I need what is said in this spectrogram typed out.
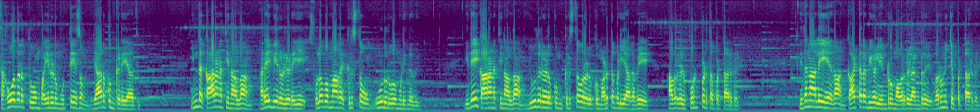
சகோதரத்துவம் பயிரிடும் உத்தேசம் யாருக்கும் கிடையாது. இந்த காரணத்தினால்தான் அரேபியர்களிடையே சுலபமாக கிறிஸ்தவம் ஊடுருவ முடிந்தது. இதே காரணத்தினால்தான் யூதர்களுக்கும் கிறிஸ்தவர்களுக்கும் அடுத்தபடியாகவே அவர்கள் பொருட்படுத்தப்பட்டார்கள். இதனாலேயே தான் காட்டரபிகள் என்றும் அவர்கள் அன்று வருணிக்கப்பட்டார்கள்.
